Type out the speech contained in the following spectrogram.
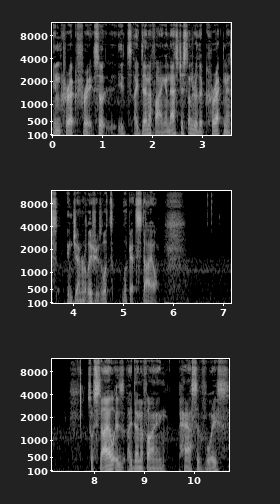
incorrect phrase. So it's identifying, and that's just under the correctness in general issues. Let's look at style. So style is identifying passive voice.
